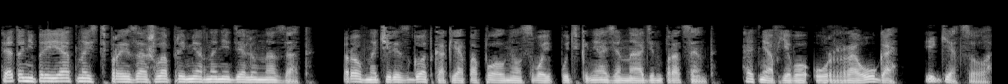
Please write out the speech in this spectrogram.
Эта неприятность произошла примерно неделю назад, ровно через год, как я пополнил свой путь князя на один процент, отняв его у Рауга и Гецуо.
